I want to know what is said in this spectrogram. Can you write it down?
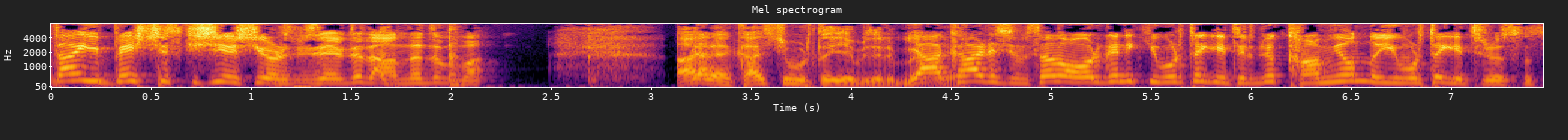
sanki 500 kişi yaşıyoruz biz evde de anladın mı? Aynen kaç yumurta yiyebilirim ben Ya ya. kardeşim sana organik yumurta getir diyor. Kamyonla yumurta getiriyorsunuz.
